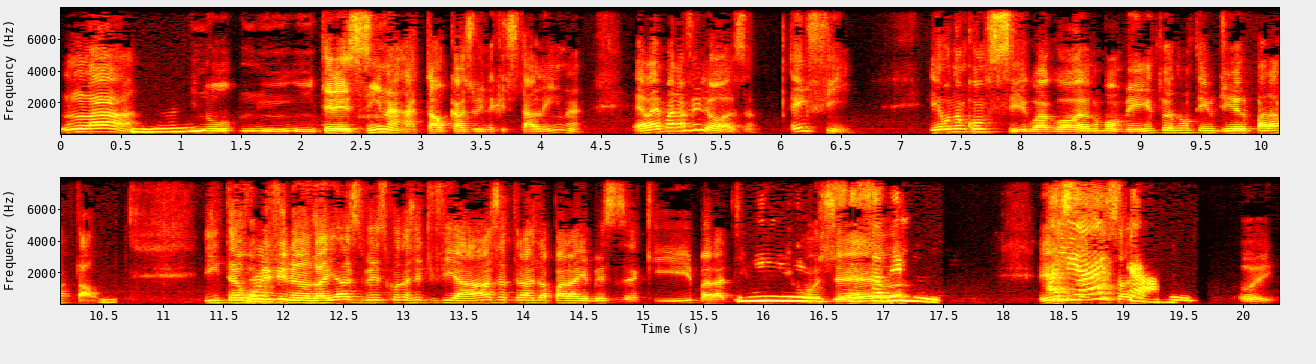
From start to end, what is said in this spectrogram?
Lá uhum. no, em Teresina, a tal cajuína cristalina, ela é maravilhosa. Enfim, eu não consigo agora, no momento, eu não tenho dinheiro para tal. Então eu vou me virando. Aí, às vezes, quando a gente viaja atrás da Paraíba, esses aqui, baratinho, Isso, essa delícia. Aliás, é Carlos. Oi.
